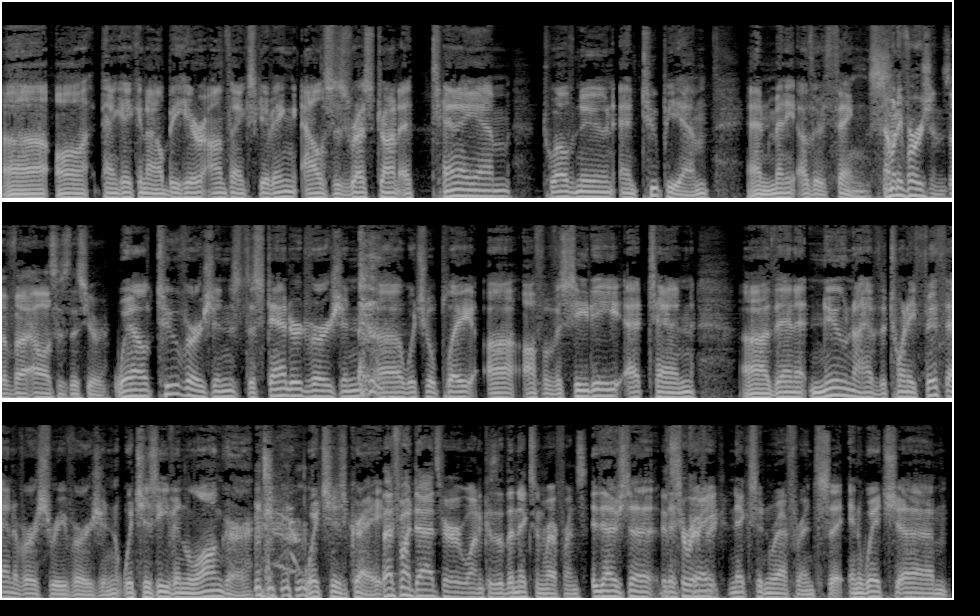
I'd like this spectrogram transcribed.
Uh, all, Pancake and I will be here on Thanksgiving, Alice's Restaurant at 10 a.m., 12 noon, and 2 p.m., and many other things. How many versions of uh, Alice's this year? Well, two versions. The standard version, uh, which will play uh, off of a CD at 10. Uh, then at noon, I have the 25th anniversary version, which is even longer, which is great. That's my dad's favorite one because of the Nixon reference. There's a It's terrific. great Nixon reference uh, in which um,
